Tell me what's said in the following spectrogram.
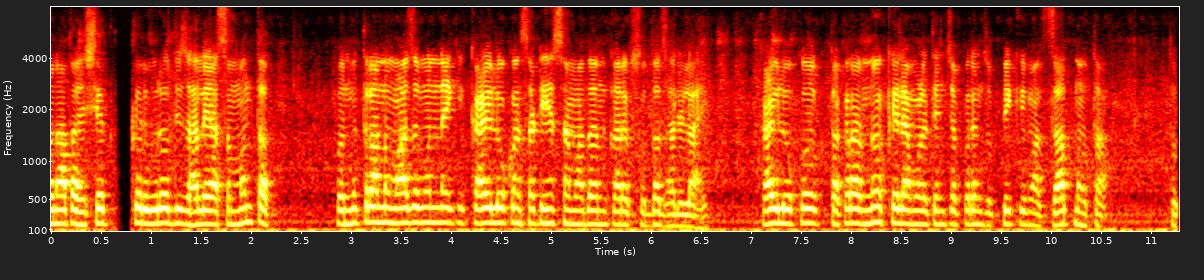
पण आता हे शेतकरी विरोधी झाले असं म्हणतात. पण मित्रांनो माझं म्हणणं आहे की काही लोकांसाठी हे समाधानकारक सुद्धा झालेलं आहे. काही लोक तक्रार न केल्यामुळे त्यांच्यापर्यंत जो पीक विमा जात नव्हता. तो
